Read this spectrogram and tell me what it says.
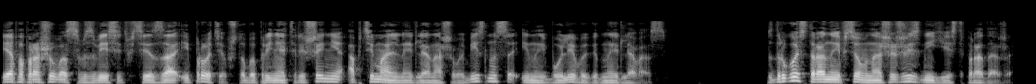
я попрошу вас взвесить все за и против, чтобы принять решение оптимальное для нашего бизнеса и наиболее выгодное для вас. С другой стороны, все в нашей жизни есть продажа.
